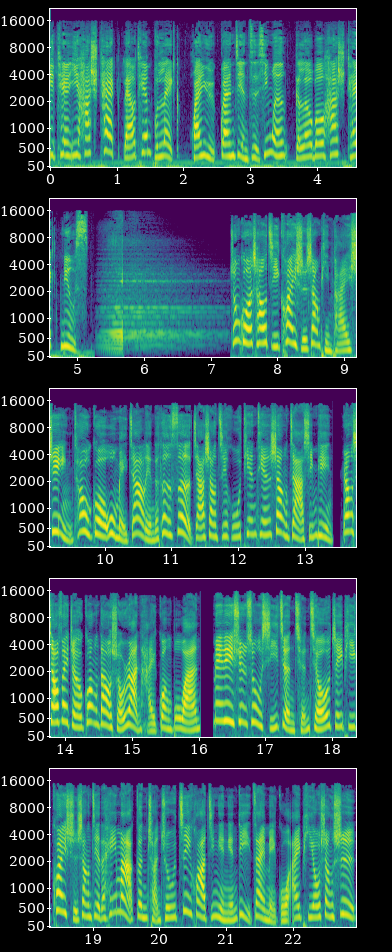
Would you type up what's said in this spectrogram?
一天一 hashtag 聊天不累，环宇关键字新闻 global hashtag news。中国超级快时尚品牌 SHEIN 透过物美价廉的特色，加上几乎天天上架新品，让消费者逛到手软还逛不完。魅力迅速席卷全球，这一批快时尚界的黑马更传出计划今年年底在美国 IPO 上市。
